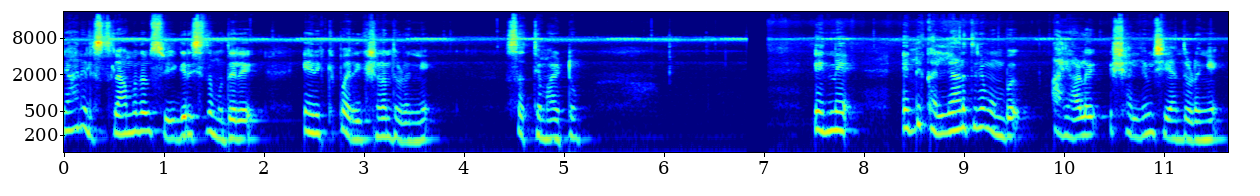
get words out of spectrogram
ഞാൻ ഇസ്ലാം മതം സ്വീകരിച്ചത് മുതൽ എനിക്ക് പരീക്ഷണം തുടങ്ങി. സത്യമായിട്ടും. എന്നെ എന്റെ കല്യാണത്തിന് മുമ്പ് അയാൾ ശല്യം ചെയ്യാൻ തുടങ്ങി.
